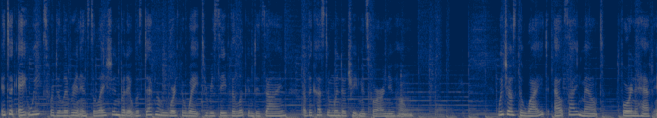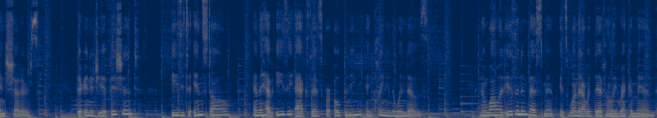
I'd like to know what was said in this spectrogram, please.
It took eight weeks for delivery and installation, but it was definitely worth the wait to receive the look and design of the custom window treatments for our new home. We chose the white outside mount four and a half inch shutters. They're energy efficient, easy to install, and they have easy access for opening and cleaning the windows. Now, while it is an investment, it's one that I would definitely recommend.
